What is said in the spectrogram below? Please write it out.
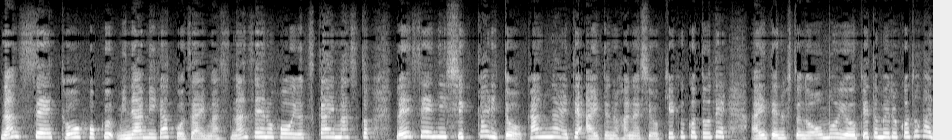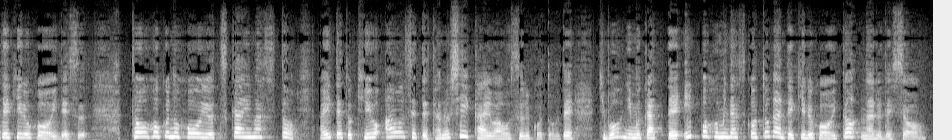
南西東北南がございます。南西の方位を使いますと冷静にしっかりと考えて相手の話を聞くことで相手の人の思いを受け止めることができる方位です。東北の方位を使いますと相手と気を合わせて楽しい会話をすることで希望に向かって一歩踏み出すことができる方位となるでしょう。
